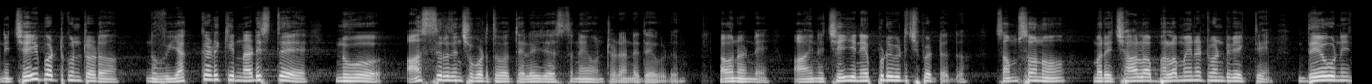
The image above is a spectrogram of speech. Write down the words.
నీ చేయి పట్టుకుంటాడు. నువ్వు ఎక్కడికి నడిస్తే నువ్వు ఆశీర్వదించబడుతూ తెలియజేస్తూనే ఉంటాడండి దేవుడు. అవునండి ఆయన చెయ్యిని ఎప్పుడు విడిచిపెట్టద్దు. సంసోను మరి చాలా బలమైనటువంటి వ్యక్తి. దేవుని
